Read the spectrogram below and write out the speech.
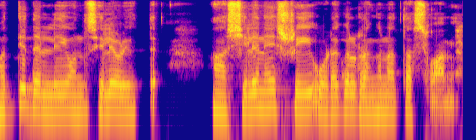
ಮಧ್ಯದಲ್ಲಿ ಒಂದು ಶಿಲೆ ಉಳಿಯುತ್ತೆ. ಆ ಶಿಲೆನೇ ಶ್ರೀ ಒಡಗಲ್ ರಂಗನಾಥ ಸ್ವಾಮಿ.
